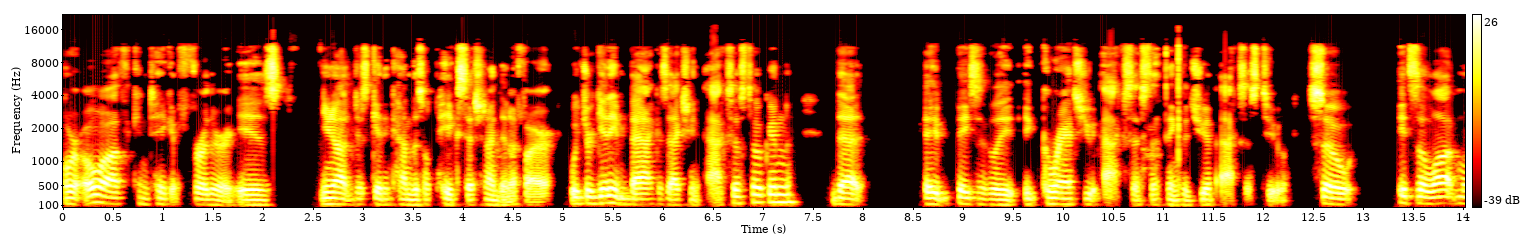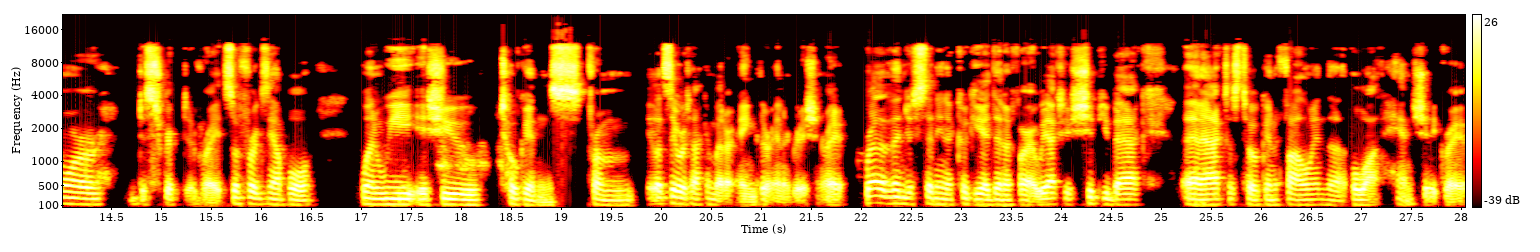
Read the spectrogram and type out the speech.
where OAuth can take it further is you're not just getting kind of this opaque session identifier. What you're getting back is actually an access token that it basically, it grants you access to things that you have access to. So it's a lot more descriptive, right? So for example, when we issue tokens from, let's say we're talking about our Angular integration, right? Rather than just sending a cookie identifier, we actually ship you back an access token following the OAuth handshake, right?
